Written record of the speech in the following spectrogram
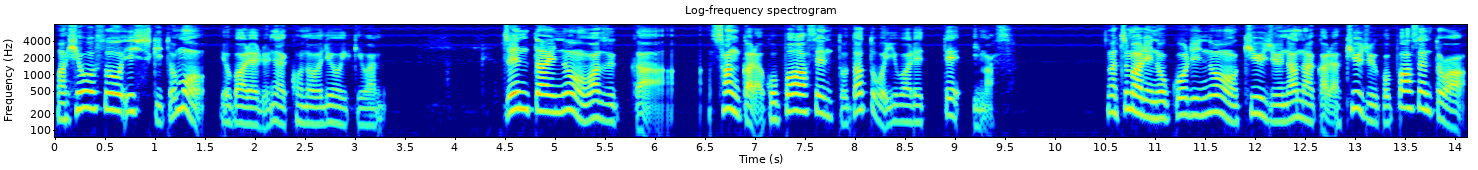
まあ、表層意識とも呼ばれるねこの領域は全体のわずか3から5%だと言われています。まあ、つまり残りの97から95%は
